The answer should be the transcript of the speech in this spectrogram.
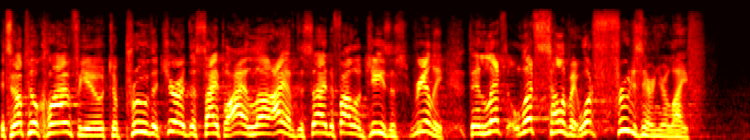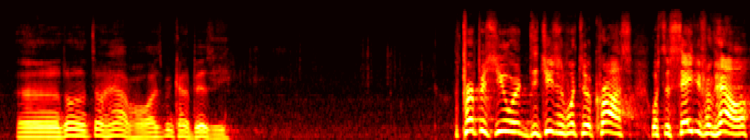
It's an uphill climb for you to prove that you're a disciple. I love, I have decided to follow Jesus. Really? Then let's, let's celebrate. What fruit is there in your life? Uh, don't, don't have a whole. I've been kind of busy. The purpose you were, Jesus went to a cross was to save you from hell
